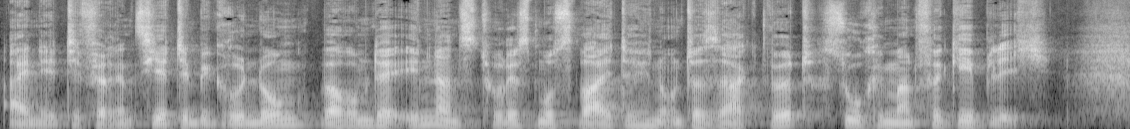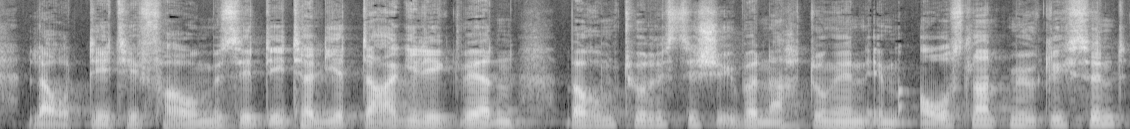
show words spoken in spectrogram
Eine differenzierte Begründung, warum der Inlandstourismus weiterhin untersagt wird, suche man vergeblich. Laut DTV müsse detailliert dargelegt werden, warum touristische Übernachtungen im Ausland möglich sind,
